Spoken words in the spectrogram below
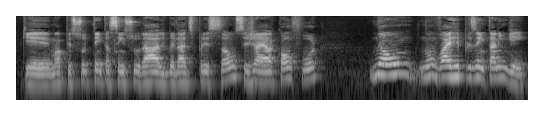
Porque uma pessoa que tenta censurar a liberdade de expressão, seja ela qual for, não, não vai representar ninguém.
